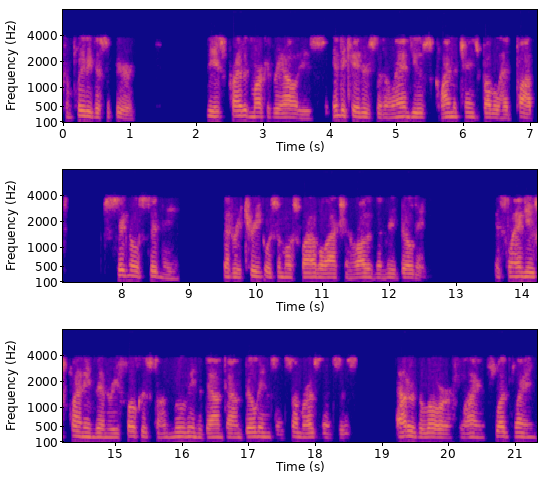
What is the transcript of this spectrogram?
completely disappeared. These private market realities, indicators that a land use climate change bubble had popped, signaled Sidney that retreat was the most viable action rather than rebuilding. Its land use planning then refocused on moving the downtown buildings and some residences out of the lower lying floodplain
